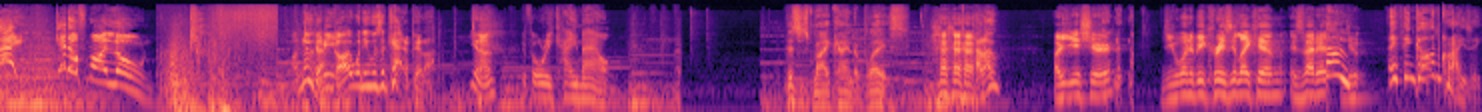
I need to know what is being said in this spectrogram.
Hey, get off my lawn! I knew that mean- guy when he was a caterpillar. You know, before he came out. This is my kind of place. Hello? Are you sure? Do you want to be crazy like him? Is that it? No, Do- they think I'm crazy.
